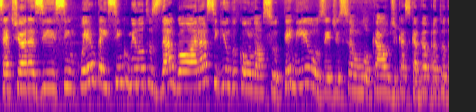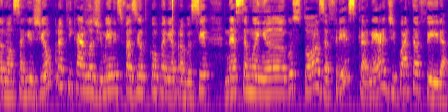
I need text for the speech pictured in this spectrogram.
7 horas e 55 minutos agora, seguindo com o nosso T-News, edição local de Cascavel para toda a nossa região. Por aqui, Carla Jimenez fazendo companhia para você nesta manhã gostosa, fresca, né, de quarta-feira.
